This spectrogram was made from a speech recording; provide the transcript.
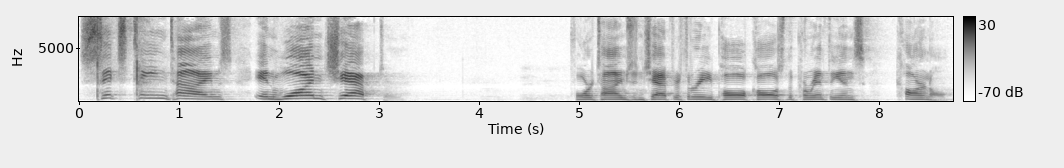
16 times in one chapter. Four times in chapter 3, Paul calls the Corinthians carnal.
